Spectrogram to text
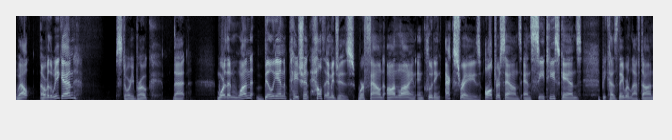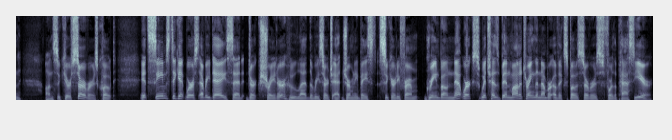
Well, over the weekend, story broke that more than 1 billion patient health images were found online, including x rays, ultrasounds, and CT scans, because they were left on unsecure servers. Quote, it seems to get worse every day, said Dirk Schrader, who led the research at Germany based security firm Greenbone Networks, which has been monitoring the number of exposed servers for the past year.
